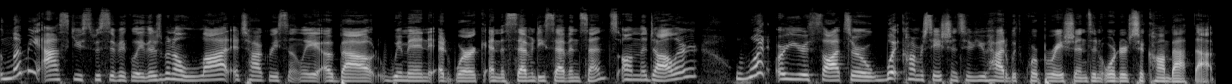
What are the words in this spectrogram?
Let me ask you specifically. There's been a lot of talk recently about women at work and the 77 cents on the dollar. What are your thoughts or what conversations have you had with corporations in order to combat that?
